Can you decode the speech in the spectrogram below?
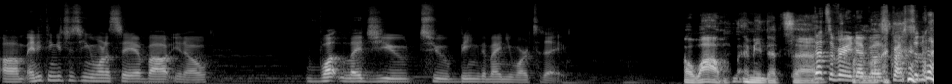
Um, anything interesting you want to say about you know what led you to being the man you are today? Oh wow! I mean, that's uh, that's a very nebulous question.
